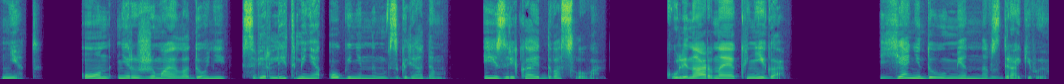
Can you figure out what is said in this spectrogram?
Нет, он, не разжимая ладони, сверлит меня огненным взглядом и изрекает два слова. «Кулинарная книга». Я недоуменно вздрагиваю.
